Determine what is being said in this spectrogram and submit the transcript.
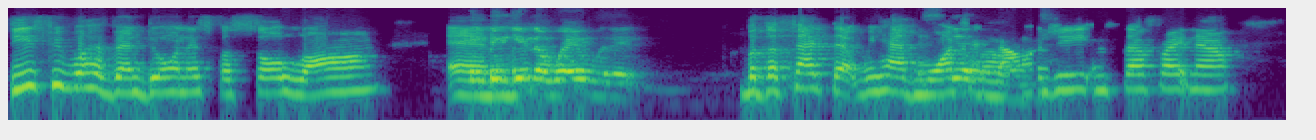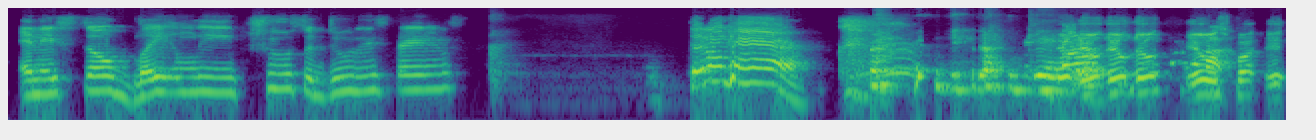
these people have been doing this for so long, and been getting away with it. but the fact that we have It's more still wrong. technology and stuff right now, and they still blatantly choose to do these things, they don't care. You don't It, care. it, it, it was fun. It,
